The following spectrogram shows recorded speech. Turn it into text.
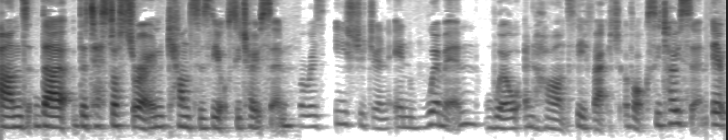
and that the testosterone counters the oxytocin. Whereas estrogen in women will enhance the effect of oxytocin. It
